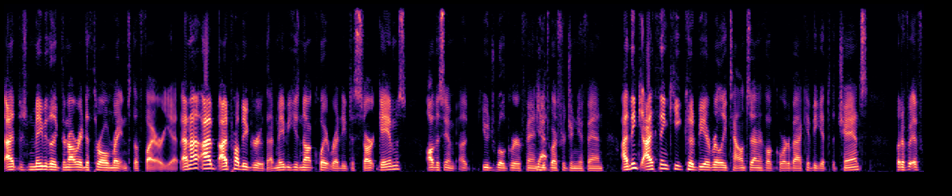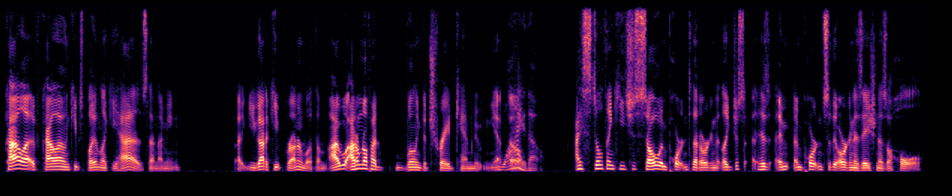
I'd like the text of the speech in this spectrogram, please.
I just, maybe like they're not ready to throw him right into the fire yet. And I, I I'd probably agree with that. Maybe he's not quite ready to start games. Obviously, I'm a huge Will Grier fan, Yeah. huge West Virginia fan. I think I think he could be a really talented NFL quarterback if he gets the chance. But if if Kyle if Kyle Allen keeps playing like he has, then I mean, you got to keep running with him. I, w- I don't know if I'm willing to trade Cam Newton yet. why though. though? I still think he's just so important to that organ, like just his im- importance to the organization as a whole.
